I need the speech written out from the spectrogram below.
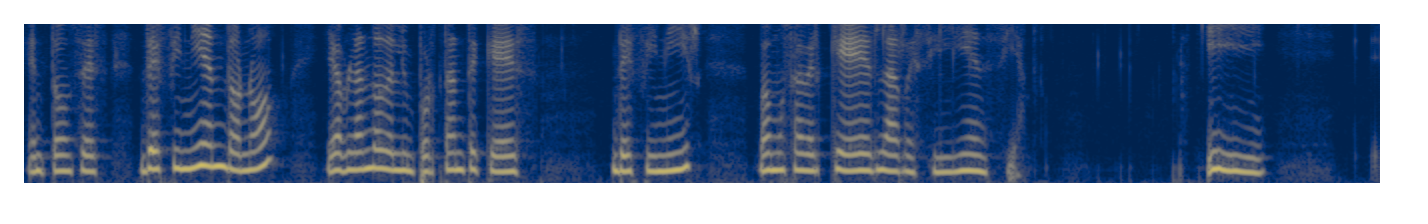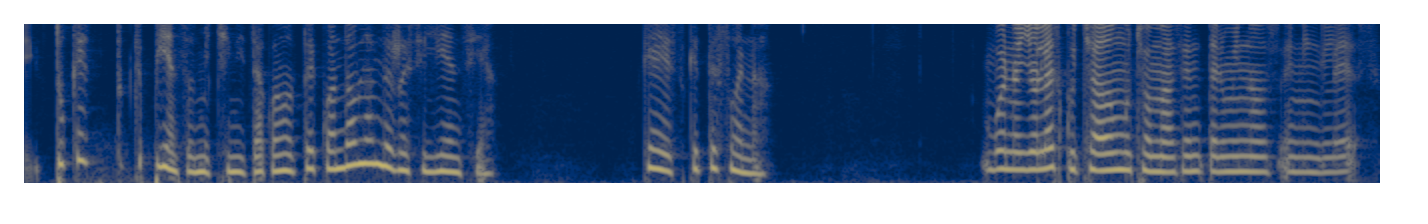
Entonces, definiendo, ¿no? Y hablando de lo importante que es definir, vamos a ver qué es la resiliencia. Y ¿tú qué, tú qué piensas, mi chinita, cuando, te, cuando hablan de resiliencia? ¿Qué es? ¿Qué te suena? Bueno, yo la he escuchado mucho más en términos en inglés.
